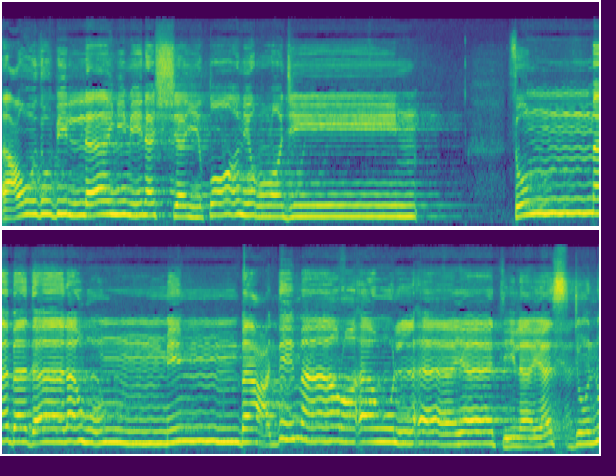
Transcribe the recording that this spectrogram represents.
أعوذ بالله من الشيطان الرجيم. ثم بدا لهم من بعد ما رأوا الآيات ليسجننه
